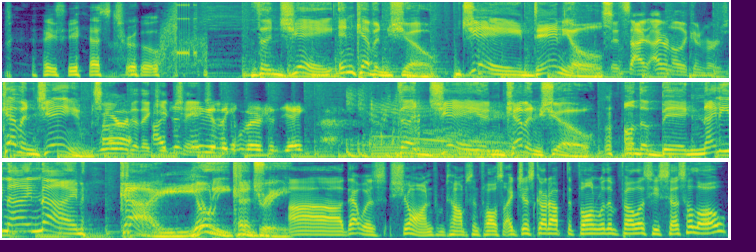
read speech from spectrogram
yes, true. The Jay and Kevin Show. Jay Daniels. It's I, I don't know the conversion. Kevin James. Weird that they keep I keep just gave changing. you the conversion, Jay. The Jay and Kevin Show on the Big 99.9 9 Coyote Country. Uh, that was Sean from Thompson Falls. I just got off the phone with him, fellas. He says hello.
